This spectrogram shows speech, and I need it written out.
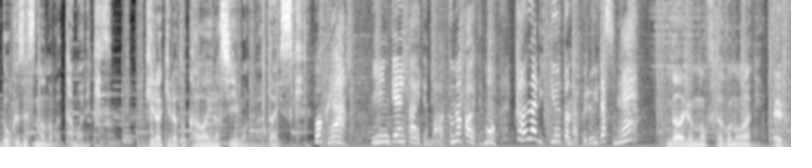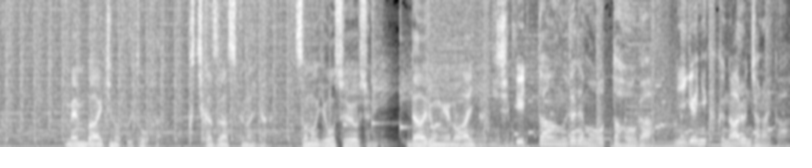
毒舌なのがたまに傷キラキラと可愛らしいものが大好き。僕ら人間界でも悪魔界でもかなりキュートな部類だしね。ダーリョンの双子の兄エルゴメンバー一の武闘派。口数は少ないがその要所要所にダーリョンへの愛がにじむ。一旦腕でも折った方が逃げにくくなるんじゃないか？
